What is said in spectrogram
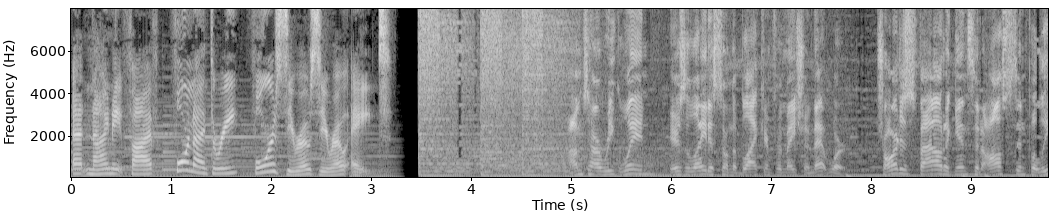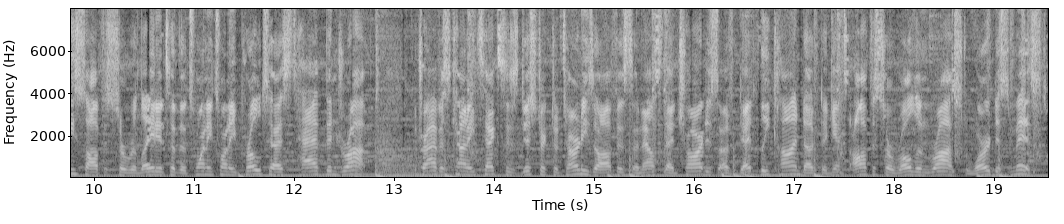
at 985 493 4008. I'm Tyreek Wynn. Here's the latest on the Black Information Network. Charges filed against an Austin police officer related to the 2020 protests have been dropped. The Travis County, Texas District Attorney's Office announced that charges of deadly conduct against Officer Rolan Rast were dismissed.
